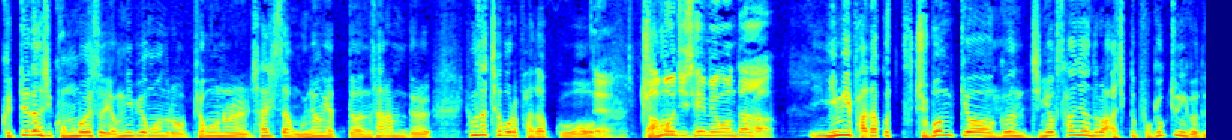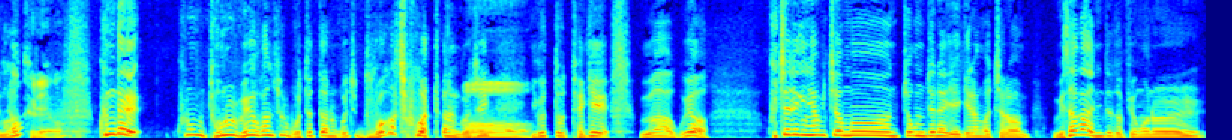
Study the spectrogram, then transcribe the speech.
그때 당시 공모해서 영리병원으로 병원을 사실상 운영했던 사람들 형사처벌을 받았고 네. 주범- 나머지 세 명은 다 이미 받았고 주범격은 음. 징역 4년으로 아직도 복역 중이거든요. 아, 그래요? 근데 그럼 돈을 왜 환수를 못했다는 거지? 누가 가지고 갔다는 거지? 어. 이것도 되게 의아하고요. 구체적인 협의점은 조금 전에 얘기한 것처럼 의사가 아닌데도 병원을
